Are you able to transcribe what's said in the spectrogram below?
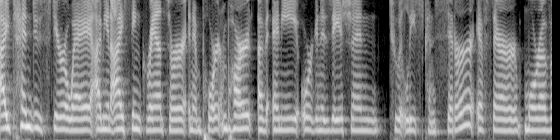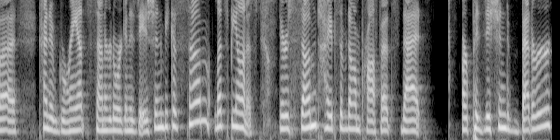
I tend to steer away. I mean, I think grants are an important part of any organization to at least consider if they're more of a kind of grant centered organization. Because some, let's be honest, there's some types of nonprofits that are positioned better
